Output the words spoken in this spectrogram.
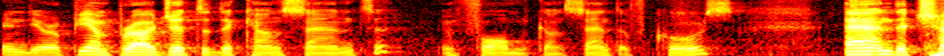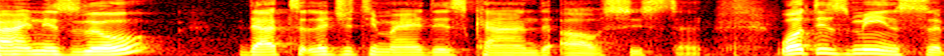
In the European project, the consent, informed consent, of course, and the Chinese law that legitimate this kind of system. What this means, uh,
